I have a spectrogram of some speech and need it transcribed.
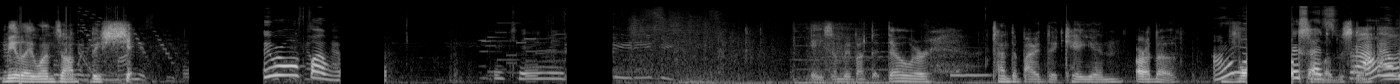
Melee seen one's on anyone be shit. We were off by one. Are you kidding me? Hey, somebody about that dough or time to buy the KN or the I don't know. There's, I as- love this I guy. don't know if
